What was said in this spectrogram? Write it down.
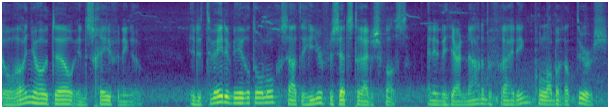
Oranje Hotel in Scheveningen. In de Tweede Wereldoorlog zaten hier verzetstrijders vast en in het jaar na de bevrijding collaborateurs.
